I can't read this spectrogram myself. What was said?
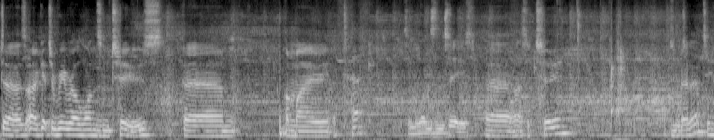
does. I get to reroll ones and twos um, on my attack. Some ones and twos. Uh, that's a two. That's better. Two.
